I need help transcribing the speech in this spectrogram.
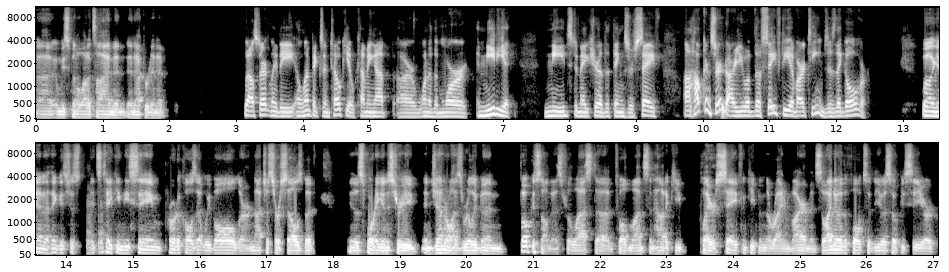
uh, and we spent a lot of time and, and effort in it. Well, certainly the Olympics in Tokyo coming up are one of the more immediate needs to make sure that things are safe. Uh, how concerned are you of the safety of our teams as they go over? Well, again, I think it's just it's taking these same protocols that we've all learned, not just ourselves, but you know, the sporting industry in general has really been focused on this for the last uh, 12 months and how to keep players safe and keep them in the right environment. So I know the folks at the USOPC or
